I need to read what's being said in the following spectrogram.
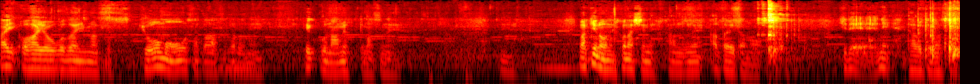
はい、おはようございます。今日も大阪朝からね、結構な雨降ってますね。まあ、昨日ね、こなしてね、缶詰与えたのを、きれいに食べてます。ね。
